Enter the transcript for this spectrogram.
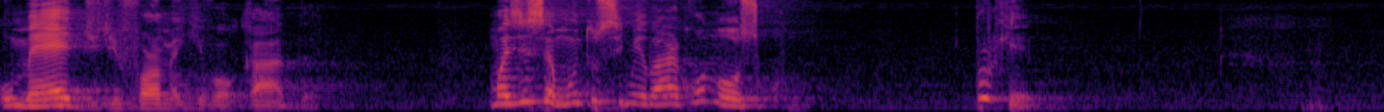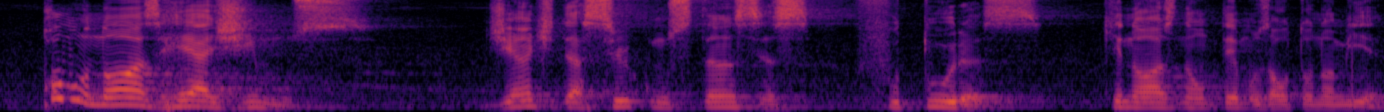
o mede de forma equivocada. Mas isso é muito similar conosco. Por quê? Como nós reagimos diante das circunstâncias futuras que nós não temos autonomia?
